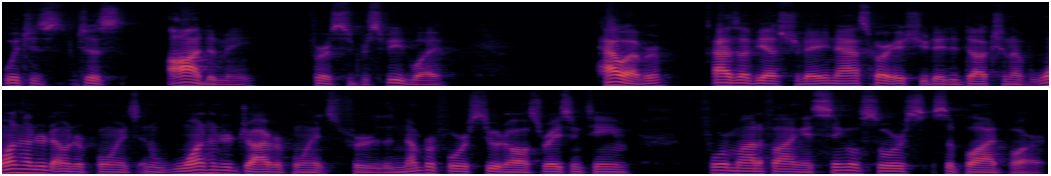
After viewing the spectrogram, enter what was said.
which is just odd to me for a super speedway. However, as of yesterday, NASCAR issued a deduction of 100 owner points and 100 driver points for the number four Stewart-Haas racing team for modifying a single source supplied part.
